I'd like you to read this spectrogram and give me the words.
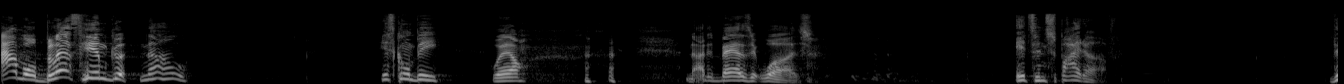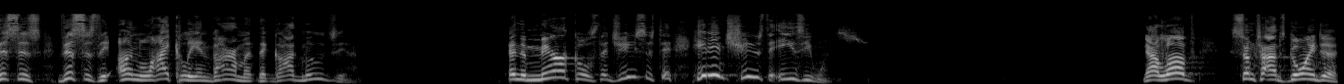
I'm going to bless him good. No. It's going to be, well, not as bad as it was. It's in spite of. This is, this is the unlikely environment that God moves in. And the miracles that Jesus did, He didn't choose the easy ones. Now, I love sometimes going to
